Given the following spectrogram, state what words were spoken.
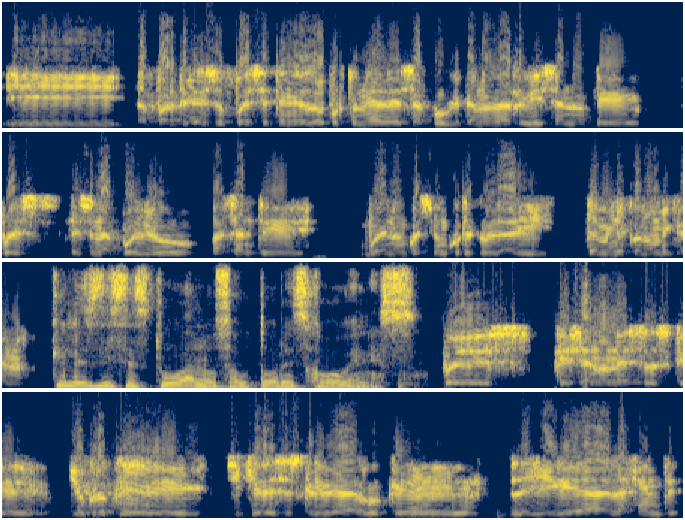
Y aparte de eso, pues he tenido la oportunidad de estar publicando en la revista, ¿no? Que pues es un apoyo bastante bueno en cuestión curricular y también económica, ¿no? ¿Qué les dices tú a los autores jóvenes? Pues que sean honestos, que yo creo que si quieres escribir algo que le llegue a la gente,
